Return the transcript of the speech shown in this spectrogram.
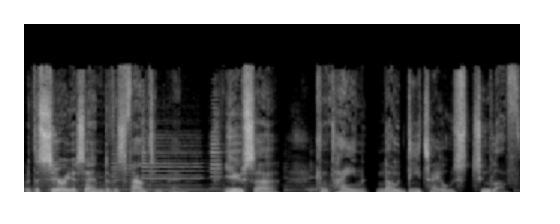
with the serious end of his fountain pen. You, sir, contain no details to love.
